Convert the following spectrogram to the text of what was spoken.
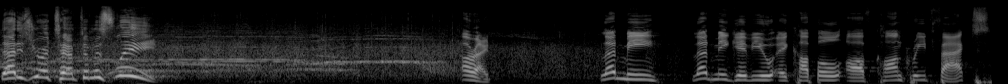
That is your attempt to mislead. All right. Let me let me give you a couple of concrete facts.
